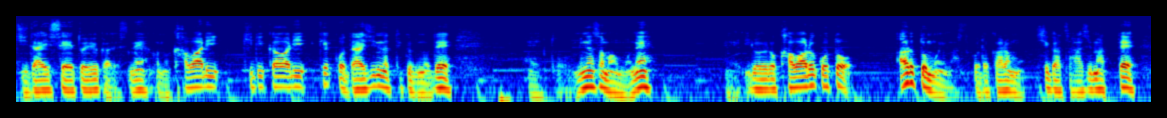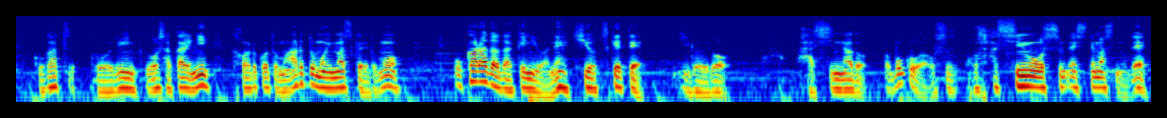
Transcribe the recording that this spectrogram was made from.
時代性というかですねこの変わり切り替わり結構大事になってくるので、えーと、皆様もねいろいろ変わることあると思います。これからも4月始まって5月ゴールデンウィークを境に変わることもあると思いますけれどもお体だけにはね気をつけていろいろ発信など僕はおす発信をお勧めしてますので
